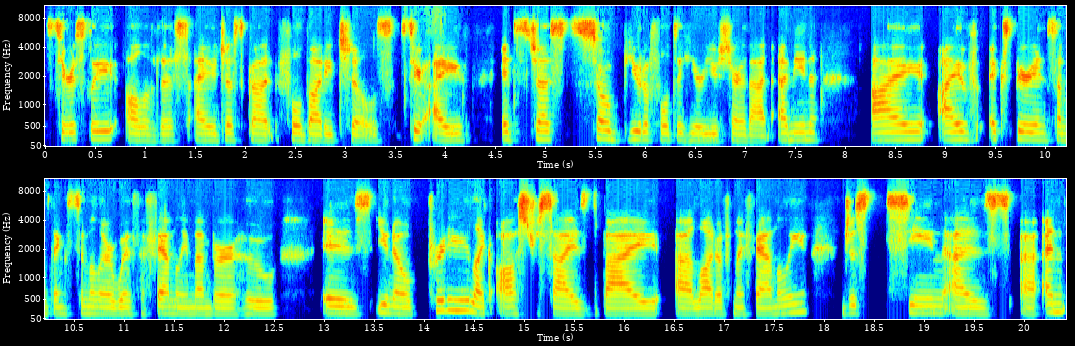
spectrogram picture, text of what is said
Seriously, all of this. I just got full body chills. Ser- I it's just so beautiful to hear you share that. I mean, I I've experienced something similar with a family member who is, you know, pretty like ostracized by a lot of my family just seen as uh, and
